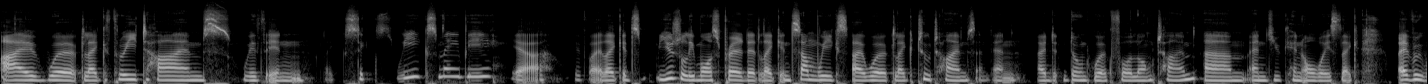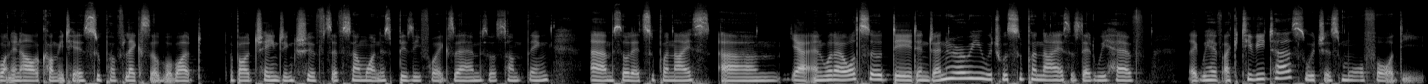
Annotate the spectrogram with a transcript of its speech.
I work like three times within like six weeks, maybe. Yeah. If I like, it's usually more spread that like in some weeks I work like two times and then I d- don't work for a long time. Um, and you can always like, everyone in our committee is super flexible about about changing shifts if someone is busy for exams or something. Um, so that's super nice. Um, yeah, and what I also did in January, which was super nice, is that we have like we have activitas, which is more for the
